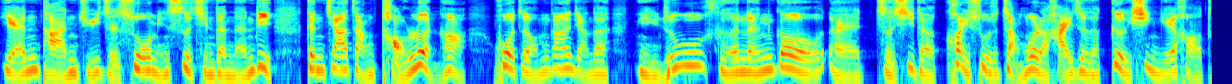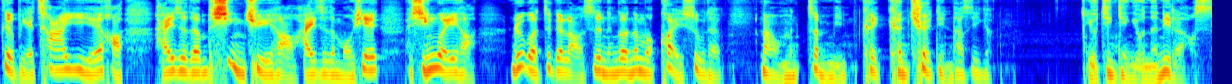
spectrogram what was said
言谈举止说明事情的能力，跟家长讨论哈，或者我们刚刚讲的，你如何能够呃仔细的、快速的掌握了孩子的个性也好，个别差异也好，孩子的兴趣也好，孩子的某些行为也好，如果这个老师能够那么快速的，那我们证明可以更确定他是一个。有经验、有能力的老师，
